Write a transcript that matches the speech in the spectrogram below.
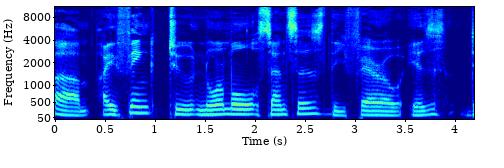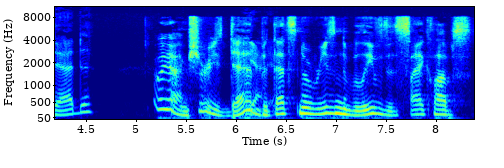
um, I think to normal senses, the Pharaoh is dead. Oh yeah, I'm sure he's dead, Yeah, but yeah. that's no reason to believe that Cyclops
